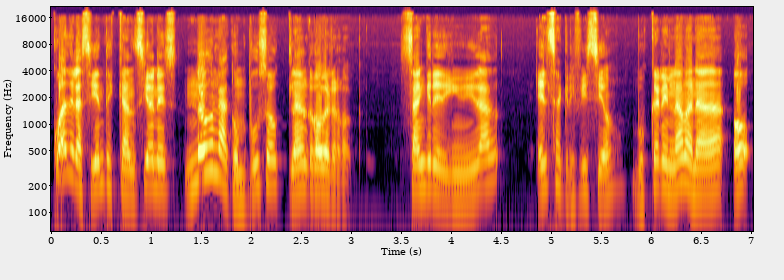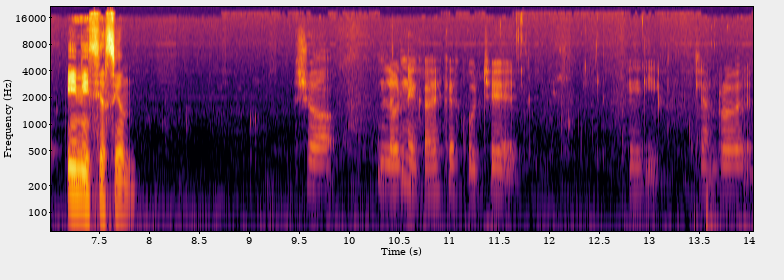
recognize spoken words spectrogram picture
¿Cuál de las siguientes canciones no la compuso Clan Robert Rock? Sangre, Dignidad, El Sacrificio, Buscar en la Manada o Iniciación. Yo, la única vez que escuché el Clan Robert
